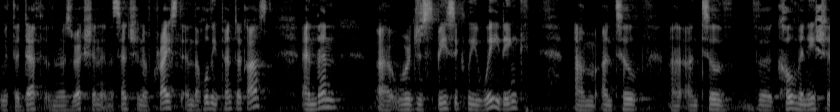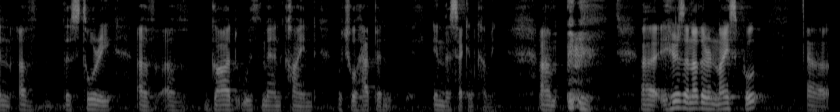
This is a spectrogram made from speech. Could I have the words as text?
with the death and resurrection and ascension of Christ and the Holy Pentecost. And then uh, we're just basically waiting um, until, uh, until the culmination of the story of, of God with mankind, which will happen in the second coming. Um, uh, here's another nice quote. Uh,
